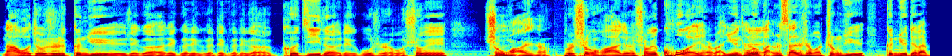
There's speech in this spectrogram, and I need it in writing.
那我就是根据这个这个这个这个这个柯基的这个故事，我稍微升华一下，不是升华，就是稍微扩一下吧，因为它有哎。百分之三十嘛，争取根据这百，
